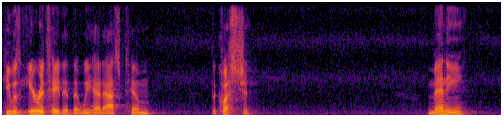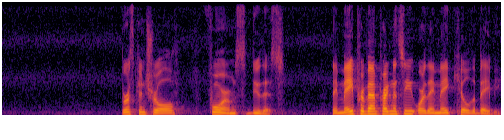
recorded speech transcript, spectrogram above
He was irritated that we had asked him the question. Many birth control forms do this. They may prevent pregnancy or they may kill the baby,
